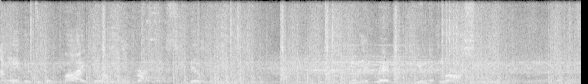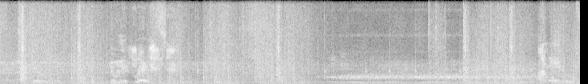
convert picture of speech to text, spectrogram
Unable to comply. Building in progress. Building. Unit ready. Unit lost. Building. Unit Unit, ready. yes, sir. Unable to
